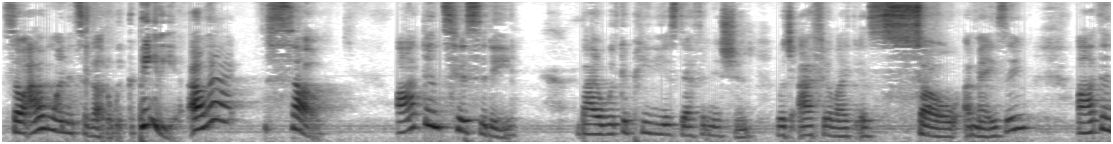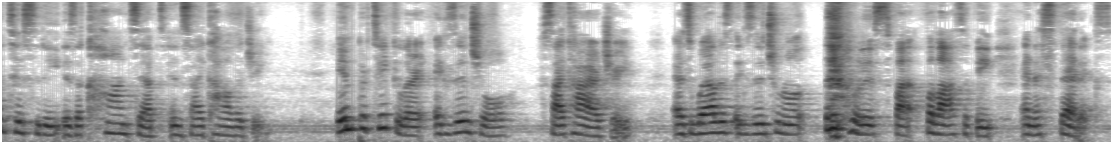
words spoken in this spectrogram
So I wanted to go to Wikipedia. Okay. So authenticity by Wikipedia's definition, which I feel like is so amazing, Authenticity is a concept in psychology, in particular, existential psychiatry, as well as existentialist philosophy and aesthetics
